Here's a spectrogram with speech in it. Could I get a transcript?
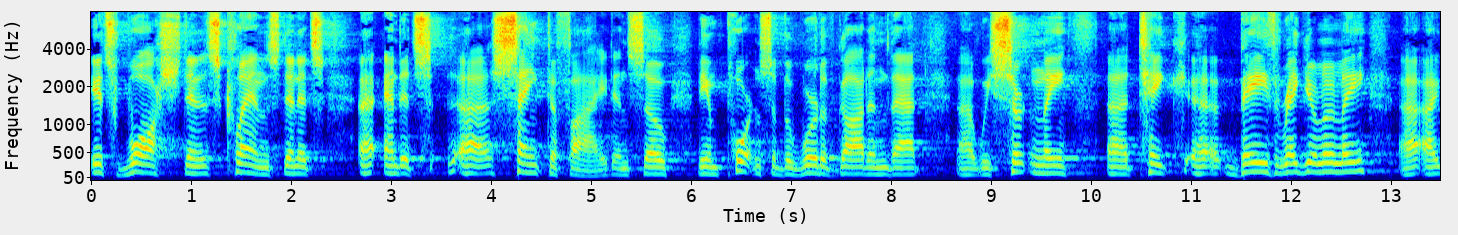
It's washed and it's cleansed and it's uh, and it's uh, sanctified. And so the importance of the Word of God in that Uh, we certainly uh, take uh, bathe regularly, uh, I,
